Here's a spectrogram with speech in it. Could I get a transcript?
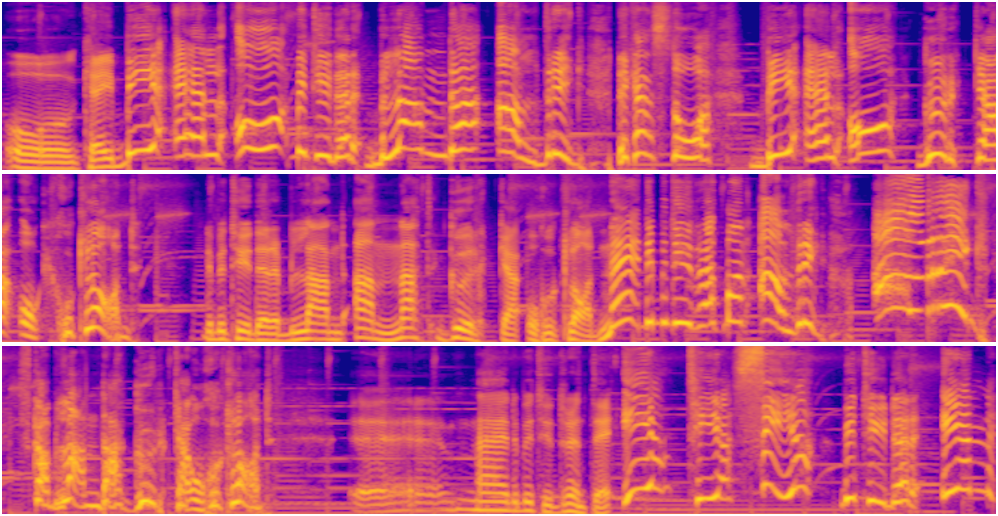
Okej, okay. BLA betyder blanda aldrig. Det kan stå BLA, gurka och choklad. Det betyder bland annat gurka och choklad. Nej, det betyder att man aldrig, ALDRIG ska blanda gurka och choklad. Eh, nej, det betyder det inte. ETC betyder en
